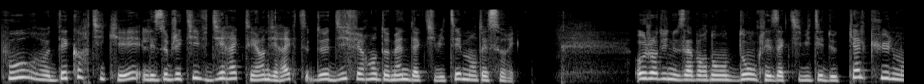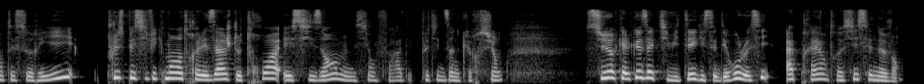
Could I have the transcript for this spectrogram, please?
pour décortiquer les objectifs directs et indirects de différents domaines d'activité Montessori. Aujourd'hui, nous abordons donc les activités de calcul Montessori, plus spécifiquement entre les âges de 3 et 6 ans, même si on fera des petites incursions sur quelques activités qui se déroulent aussi après entre 6 et 9 ans.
